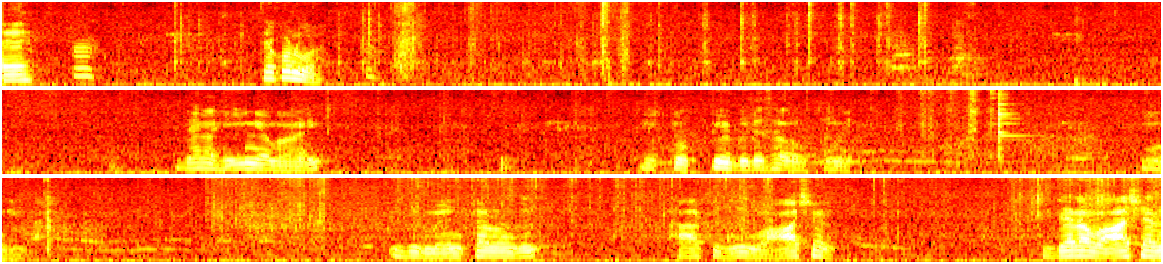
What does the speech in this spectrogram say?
ಏ ತಗೊಂಡು ತಕೊಂಡು ಬಾ. ಇದೆಲ್ಲ ಹೀಗೆ ಮಾಡಿ ಈ ಟೊಪ್ಪಿ ಹಿಂಗೆ ಹೀಗೆ. ಇದು ಮೆಂಟಲ್ ಒಂದು ಹಾಕಿದ್ದು ವಾಷನ್ ಇದರ ವಾಷನ್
